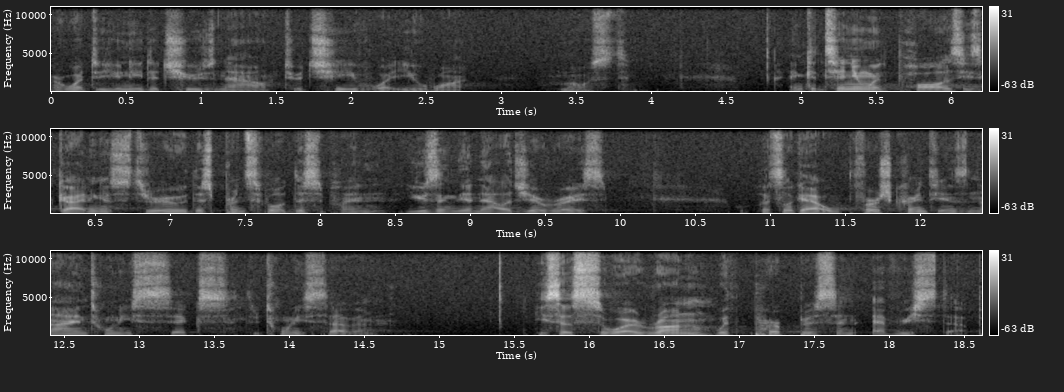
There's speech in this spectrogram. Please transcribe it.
or what do you need to choose now to achieve what you want most? And continuing with Paul as he's guiding us through this principle of discipline using the analogy of race, let's look at 1 Corinthians 9 26 through 27. He says, So I run with purpose in every step.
